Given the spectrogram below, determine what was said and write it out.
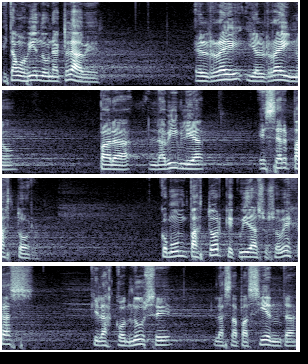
Estamos viendo una clave. El rey y el reino para la Biblia es ser pastor, como un pastor que cuida a sus ovejas, que las conduce, las apacienta.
